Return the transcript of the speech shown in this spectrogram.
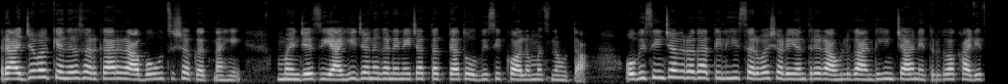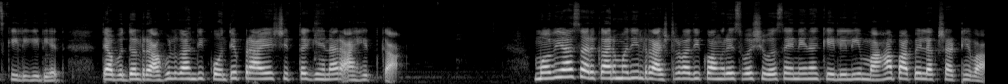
राज्य व केंद्र सरकार राबवूच शकत नाही. म्हणजेच याही जनगणनेच्या तक्त्यात ओबीसी कॉलमच नव्हता. ओबीसींच्या विरोधातील ही सर्व षडयंत्रे राहुल गांधींच्या नेतृत्वाखालीच केली गेली आहेत. त्याबद्दल राहुल गांधी कोणते प्रायश्चित्त घेणार आहेत का? मविया सरकारमधील राष्ट्रवादी काँग्रेस व शिवसेनेनं केलेली महापापे लक्षात ठेवा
